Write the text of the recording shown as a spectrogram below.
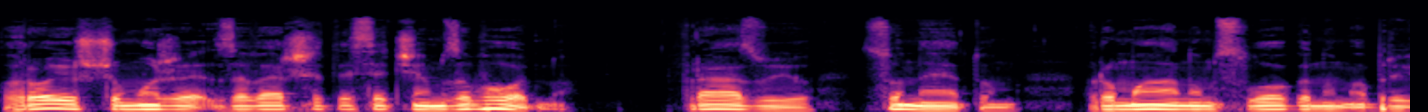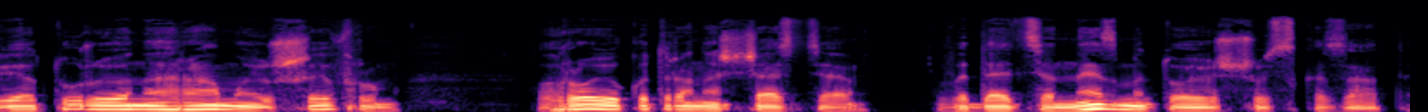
грою, що може завершитися чим завгодно, фразою, сонетом, романом, слоганом, абревіатурою, анаграмою, шифром, грою, котра, на щастя, ведеться не з метою щось сказати,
